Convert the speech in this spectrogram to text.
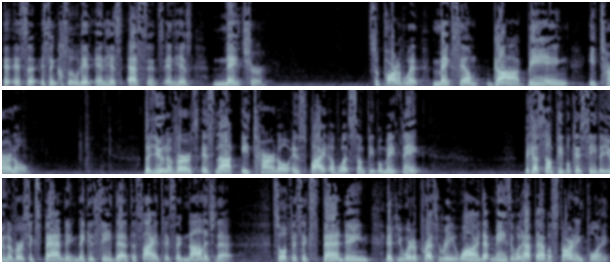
it's a, it's included in His essence, in His nature. A part of what makes Him God, being eternal. The universe is not eternal in spite of what some people may think. Because some people can see the universe expanding. They can see that. The scientists acknowledge that. So if it's expanding, if you were to press rewind, that means it would have to have a starting point.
